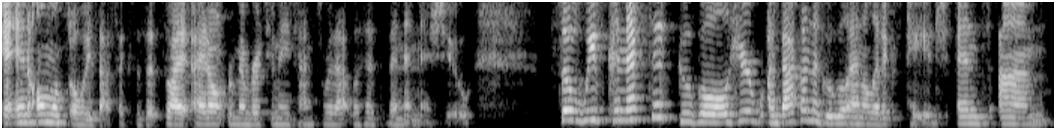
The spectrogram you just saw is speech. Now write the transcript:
and almost always that fixes it. So I, I don't remember too many times where that has been an issue. So we've connected Google here. I'm back on the Google Analytics page and um,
